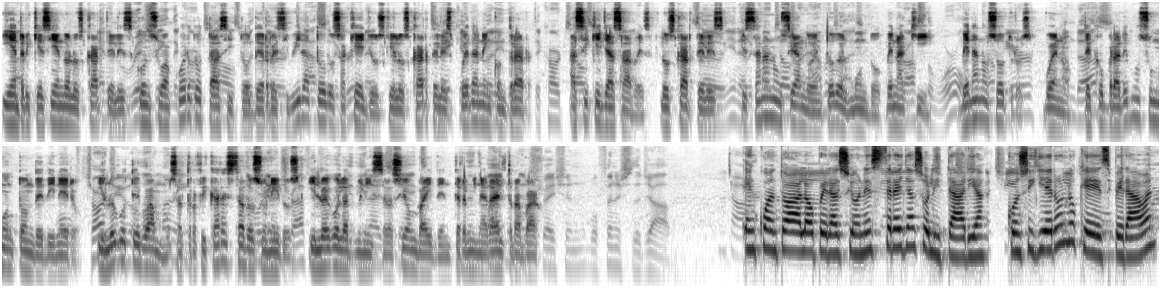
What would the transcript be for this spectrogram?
y enriqueciendo a los cárteles con su acuerdo tácito de recibir a todos aquellos que los cárteles puedan encontrar. Así que ya sabes, los cárteles están anunciando en todo el mundo, ven aquí, ven a nosotros. Bueno, te cobraremos un montón de dinero y luego te vamos a traficar a Estados Unidos y luego la administración Biden terminará el trabajo. En cuanto a la operación Estrella Solitaria, ¿consiguieron lo que esperaban?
